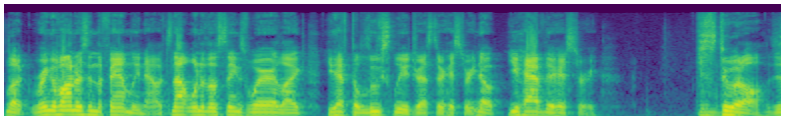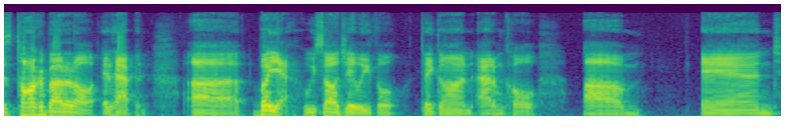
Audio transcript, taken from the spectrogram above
look, Ring of Honor's in the family now. It's not one of those things where like you have to loosely address their history. No, you have their history. Just do it all. Just talk about it all. It happened. Uh, but yeah, we saw Jay Lethal take on Adam Cole. Um, and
